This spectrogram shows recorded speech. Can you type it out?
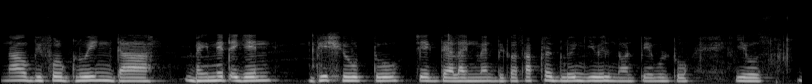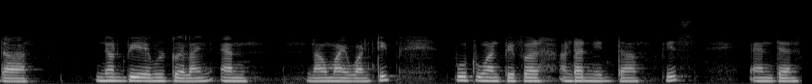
Now before gluing the magnet again be sure to check the alignment because after gluing you will not be able to use the not be able to align. And now my one tip put one paper underneath the piece and then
